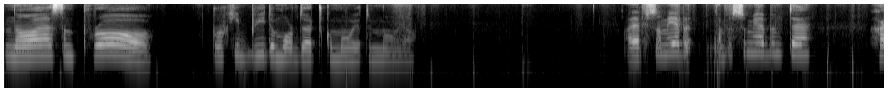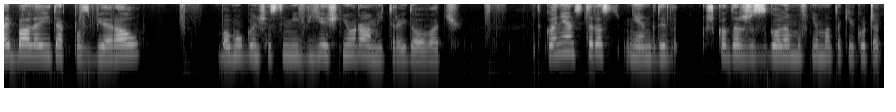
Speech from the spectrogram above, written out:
No, ja jestem pro. Prohibido mordeczko moje, ty moja. Ale w sumie, w sumie bym te hajbale i tak pozbierał, bo mógłbym się z tymi wieśniorami tradować. Co teraz, nie wiem, gdy, szkoda, że z golemów nie ma takiego czek...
